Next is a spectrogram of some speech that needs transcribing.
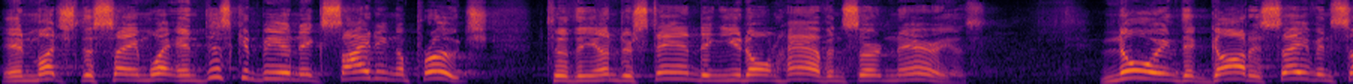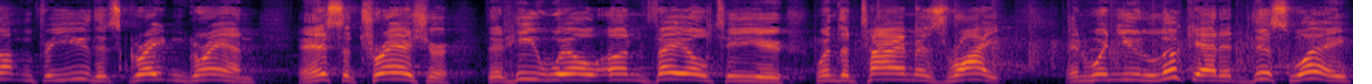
in much the same way. And this can be an exciting approach to the understanding you don't have in certain areas. Knowing that God is saving something for you that's great and grand, and it's a treasure that He will unveil to you when the time is right. And when you look at it this way,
